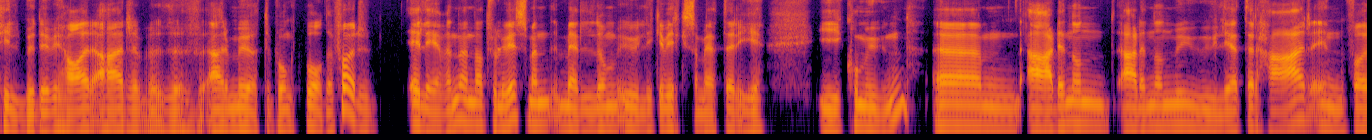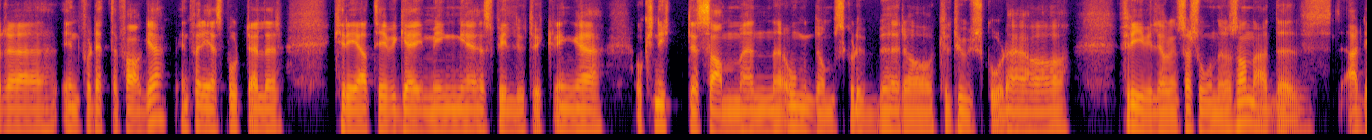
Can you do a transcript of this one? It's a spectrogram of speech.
tilbudet vi har, er, er møtepunkt både for elevene, naturligvis, men mellom ulike virksomheter i, i kommunen. Um, er, det noen, er, det noen, muligheter her innenfor, uh, innenfor dette faget, innenfor e-sport eller kreativ gaming, uh, spillutvikling, uh, å knytte sammen ungdomsklubber og kulturskole og frivillige organisasjoner og sånn? Er, er, er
